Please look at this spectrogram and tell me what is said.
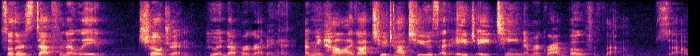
so there's definitely children who end up regretting it. I mean, hell, I got two tattoos at age 18 and regret both of them. So,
